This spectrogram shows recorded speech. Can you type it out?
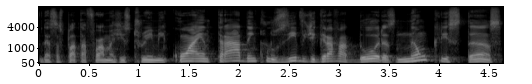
dessas plataformas de streaming, com a entrada inclusive de gravadoras não cristãs,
